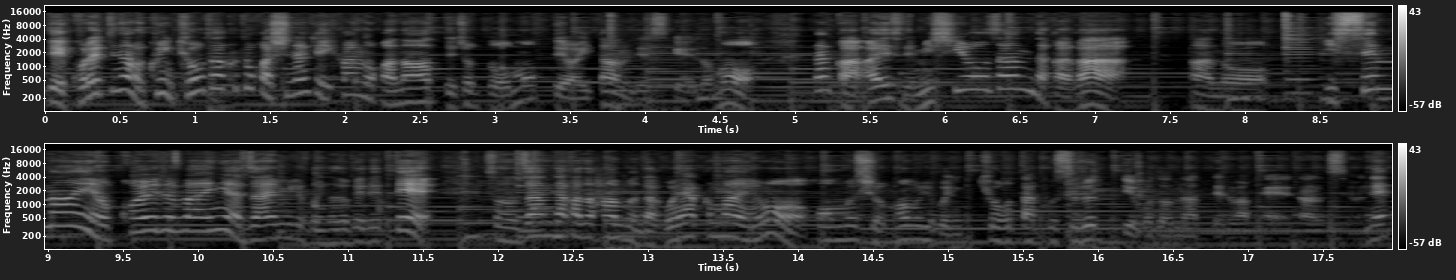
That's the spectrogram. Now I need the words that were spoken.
で、これってなんか国に供託とかしなきゃいかんのかなってちょっと思ってはいたんですけれども、なんかあれですね、未使用残高があの、1000万円を超える場合には財務局に届け出て、その残高の半分だ500万円を法務省、法務局に供託するっていうことになってるわけなんですよね。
